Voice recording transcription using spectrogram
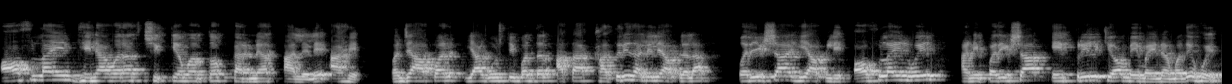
ऑफलाईन घेण्यावरच शिक्केमोर्तब करण्यात आलेले आहे. म्हणजे आपण या गोष्टीबद्दल आता खात्री झालेली आपल्याला. परीक्षा ही आपली ऑफलाईन होईल आणि परीक्षा एप्रिल किंवा मे महिन्यामध्ये होईल.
